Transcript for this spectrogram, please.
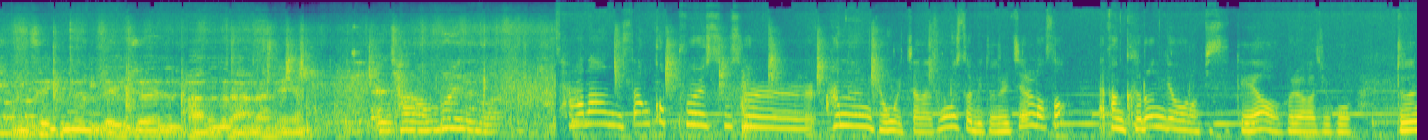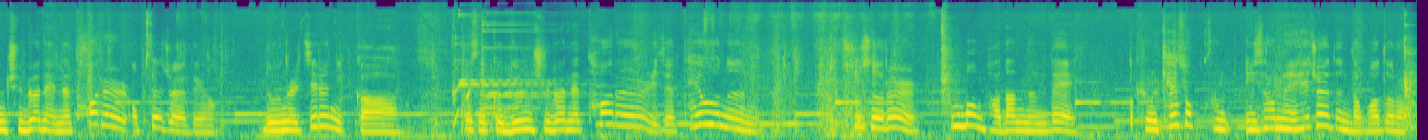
정세기는 레이저에는 반응을 안 하네요. 잘 안 보이는 것 같아요. 사람이 쌍꺼풀 수술하는 경우 있잖아요. 속눈썹이 눈을 찔러서 약간 그런 경우랑 비슷해요. 그래가지고 눈 주변에 있는 털을 없애줘야 돼요. 눈을 찌르니까 그래서 그 눈 주변의 털을 이제 태우는 수술을 한 번 받았는데 그걸 계속 한 2, 3회 해줘야 된다고 하더라고요.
